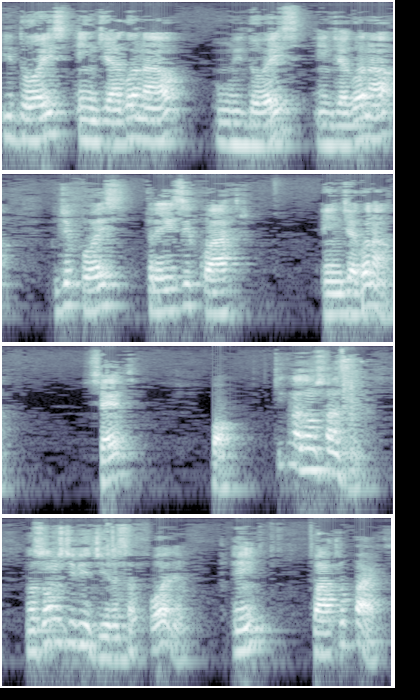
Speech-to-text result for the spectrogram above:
e 2 em diagonal, 1 e 2 em diagonal, depois 3 e 4 em diagonal, certo? Bom, o que, nós vamos fazer? Nós vamos dividir essa folha em quatro partes.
